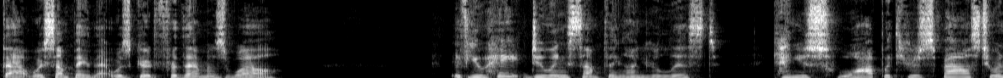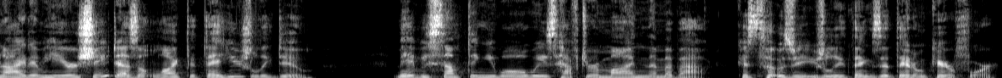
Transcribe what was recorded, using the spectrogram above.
that was something that was good for them as well. If you hate doing something on your list, can you swap with your spouse to an item he or she doesn't like that they usually do? Maybe something you always have to remind them about, because those are usually things that they don't care for.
